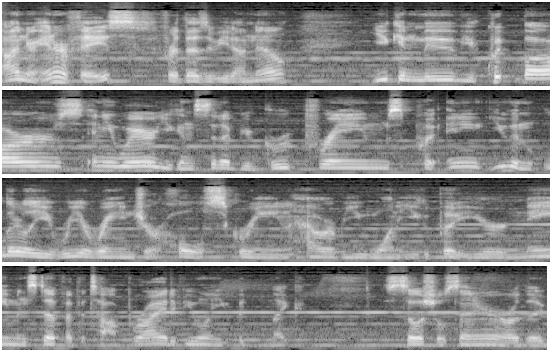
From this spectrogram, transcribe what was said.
on your interface, for those of you don't know, you can move your quick bars anywhere, you can set up your group frames, put any, you can literally rearrange your whole screen however you want it. You could put your name and stuff at the top right if you want, you could put like social center or the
